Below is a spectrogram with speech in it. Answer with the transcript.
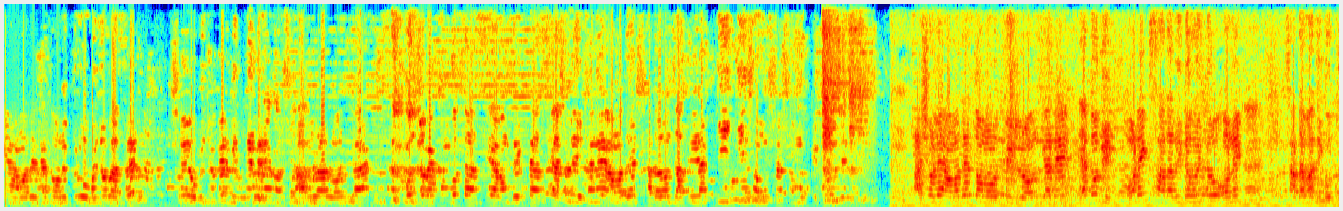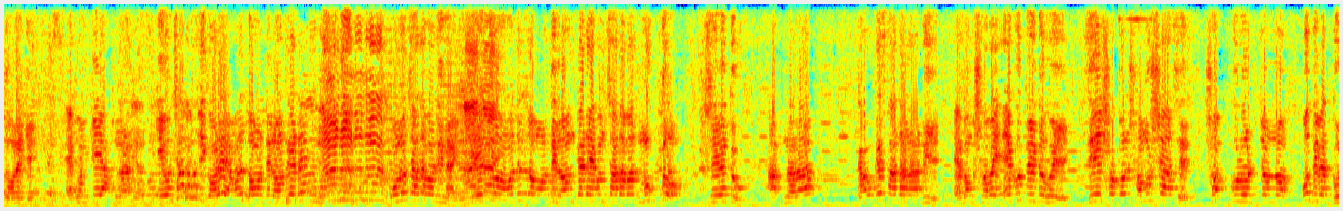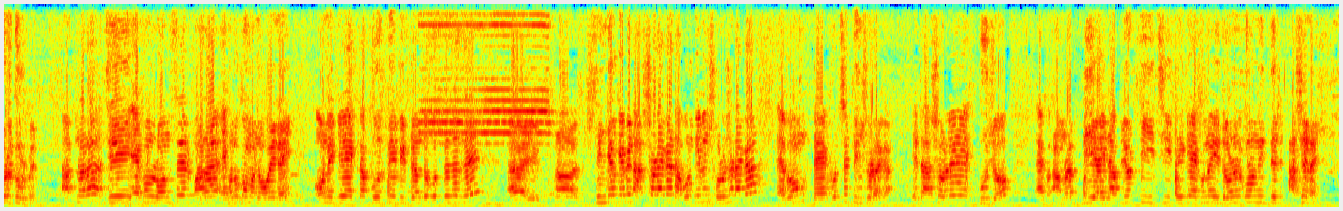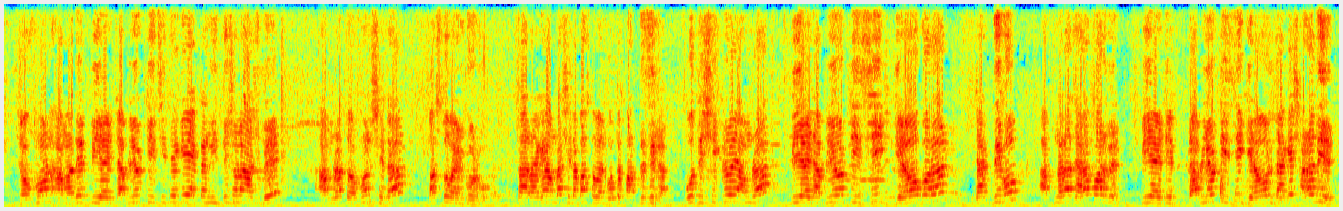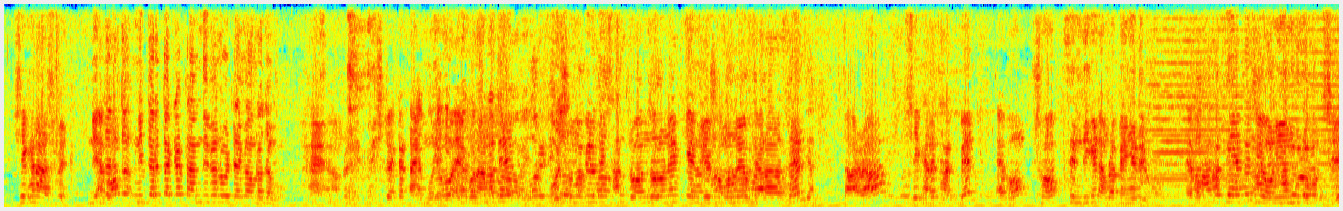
নিয়ে আমাদের কাছে অনেকগুলো অভিযোগ আছে। সেই অভিযোগের ভিত্তিতে আমরা লঞ্চঘাট পর্যবেক্ষণ করতে আসছি এবং দেখতে আসছি আসলে এখানে আমাদের সাধারণ যাত্রীরা কি কি সমস্যার সম্মুখীন হচ্ছে। আসলে আমাদের তমরদ্দির লঞ্চ ঘাটে এতদিন অনেক সাদা দিতে হইতো অনেক সাদাবাজি করতো অনেকে এখন কি আপনার কেউ চাঁদাবাজি করে আমাদের তমরদ্দির লঞ্চ ঘাটে? না না না না। কোনো চাঁদাবাজি নাই। যেহেতু আমাদের তমরদ্দি লঞ্চ ঘাটে এখন চাঁদাবাজ মুক্ত সেহেতু আপনারা চাঁদা না দিয়ে এবং সবাই একত্রিত হয়ে যে সকল সমস্যা আছে সবগুলোর জন্য প্রতিবাদ গড়ে তুলবেন। আপনারা যে এখন লঞ্চের ভাড়া এখনও কমানো হয় নাই, অনেকে একটা পোস্ট দিয়ে বিভ্রান্ত করতেছে যে সিঙ্গেল কেবিন আটশো টাকা ডাবল কেবিন ষোলোশো টাকা এবং ডেক হচ্ছে তিনশো টাকা। এটা আসলে গুজব। আমরা বিআইডাব্লিউ টিসি থেকে এখনও এই ধরনের কোনো নির্দেশ আসে নাই। যখন আমাদের বিআইডাব্লিউ টিসি থেকে একটা নির্দেশনা আসবে, আমরা তখন সেটা বাস্তবায়ন করব। তার আগে আমরা সেটা বাস্তবায়ন করতে পারতেছি না। অতি শীঘ্রই আমরা বিআইডাব্লিউ টিসি ঘেরাও করার ডাক দিব। আপনারা যারা পারবেন বিআইডাব্লিউ টিসি ঘেরাওর ডাকে সাড়া দিয়ে সেখানে আসবেন। এবং নির্ধারিত নির্ধারিত একটা টাইম দিবেন ওই টাইমে আমরা যাব। হ্যাঁ আমরা নির্দিষ্ট একটা টাইম দিব। এখন আমাদের বৈষম্য বিরোধী ছাত্র আন্দোলনের কেন্দ্রীয় সমন্বয়ক যারা আছেন তারা সেখানে থাকবেন এবং সব সিন্ডিকেট আমরা ভেঙে দেব। এবং হাতিয়াতে যে অনিয়মগুলো হচ্ছে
